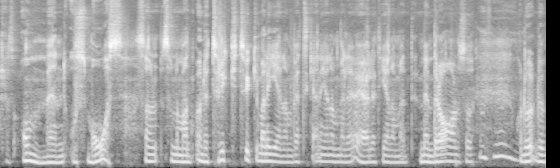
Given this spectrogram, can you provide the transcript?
kallas omvänd osmos. Som, som när man under tryck trycker man igenom vätskan, genom, eller ölet genom ett membran. Så, Och då, då,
